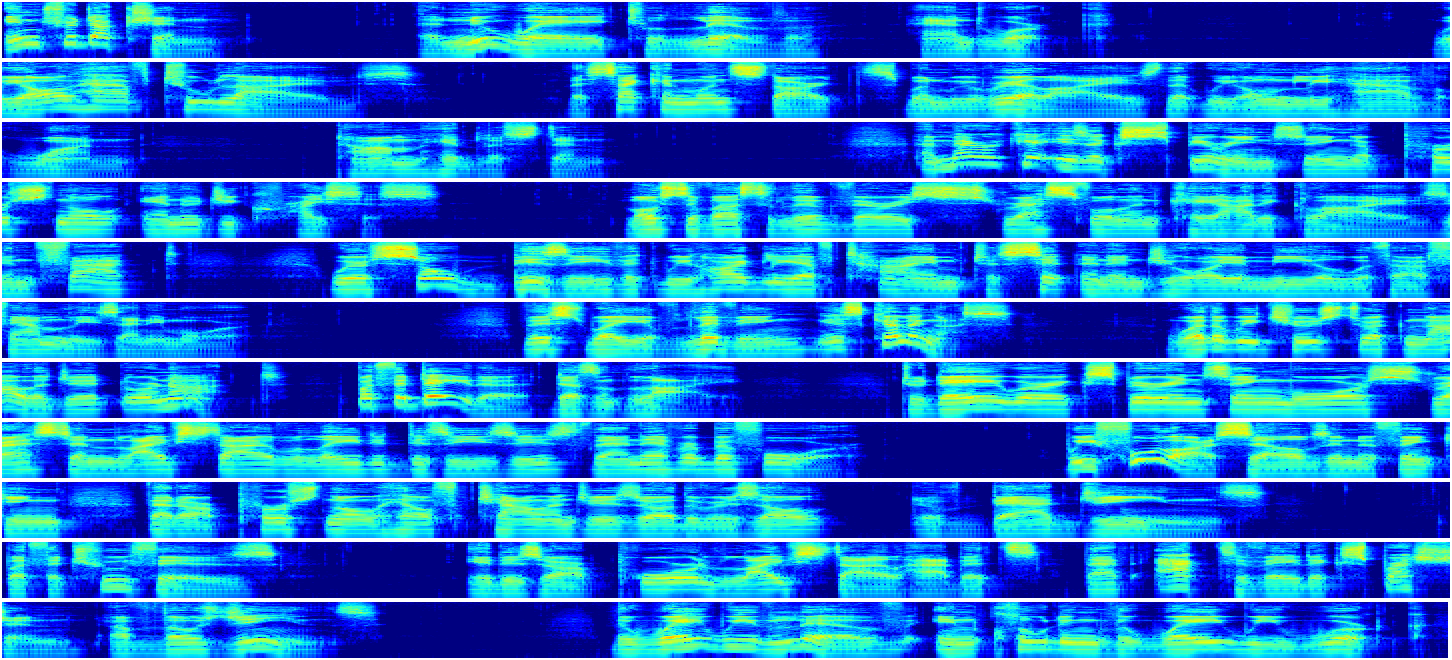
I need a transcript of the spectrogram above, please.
Introduction A New Way to Live and Work. We all have two lives. The second one starts when we realize that we only have one. Tom Hiddleston. America is experiencing a personal energy crisis. Most of us live very stressful and chaotic lives. In fact, we're so busy that we hardly have time to sit and enjoy a meal with our families anymore. This way of living is killing us, whether we choose to acknowledge it or not. But the data doesn't lie. Today we're experiencing more stress and lifestyle related diseases than ever before. We fool ourselves into thinking that our personal health challenges are the result of bad genes. But the truth is, it is our poor lifestyle habits that activate expression of those genes. The way we live, including the way we work,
